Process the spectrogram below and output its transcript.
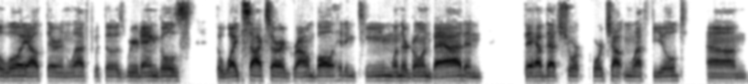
Eloy out there and left with those weird angles. The White Sox are a ground ball hitting team when they're going bad, and they have that short porch out in left field. Um,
